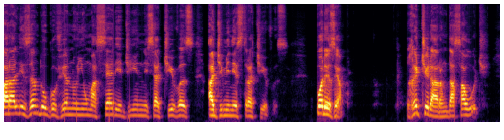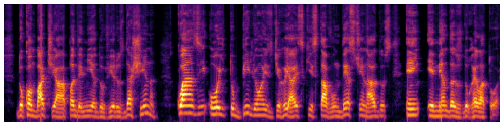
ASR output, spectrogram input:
paralisando o governo em uma série de iniciativas administrativas. Por exemplo, retiraram da saúde, do combate à pandemia do vírus da China, quase 8 bilhões de reais que estavam destinados em emendas do relator.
